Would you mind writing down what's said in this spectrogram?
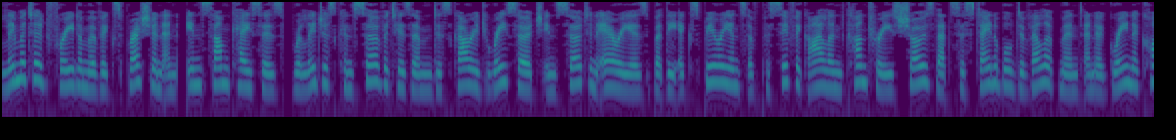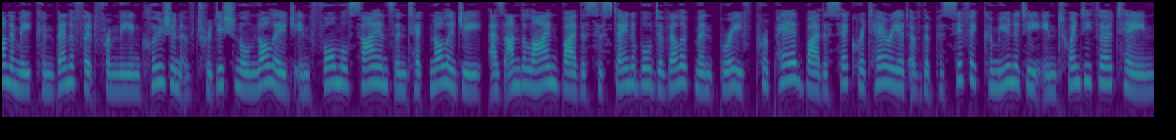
Limited freedom of expression and, in some cases, religious conservatism discourage research in certain areas but the experience of Pacific Island countries shows that sustainable development and a green economy can benefit from the inclusion of traditional knowledge in formal science and technology, as underlined by the Sustainable Development Brief prepared by the Secretariat of the Pacific Community in 2013.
